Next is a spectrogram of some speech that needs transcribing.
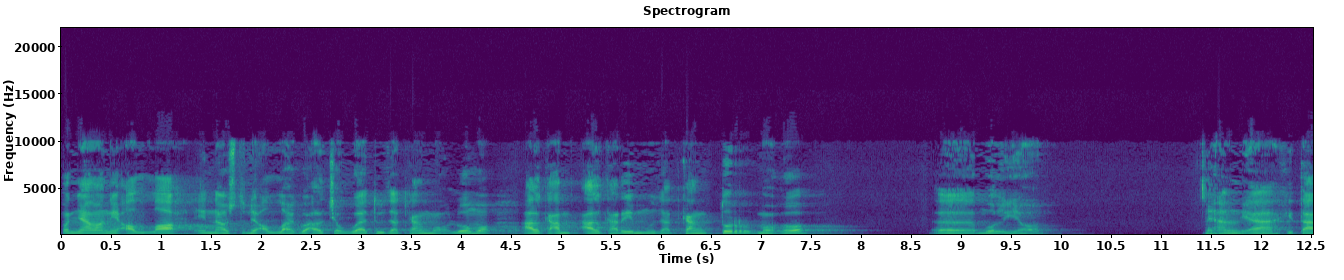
penyawangi Allah inna usdune Allah ku al jawadu zat kang maha al, karim zat kang tur maha e, ya kita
